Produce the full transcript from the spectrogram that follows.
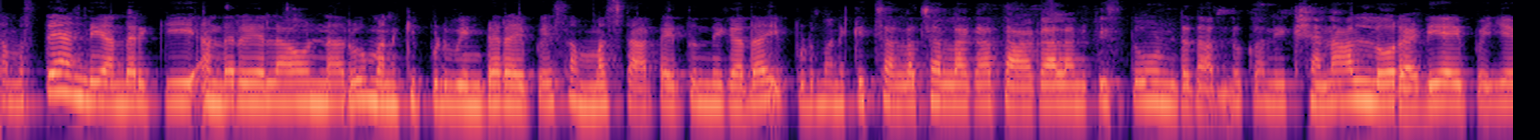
నమస్తే అండి అందరికీ. అందరూ ఎలా ఉన్నారు? మనకి ఇప్పుడు వింటర్ అయిపోయి సమ్మర్ స్టార్ట్ అవుతుంది కదా. ఇప్పుడు మనకి చల్ల చల్లగా తాగాలనిపిస్తూ ఉంటుంది. అందుకని క్షణాల్లో రెడీ అయిపోయే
